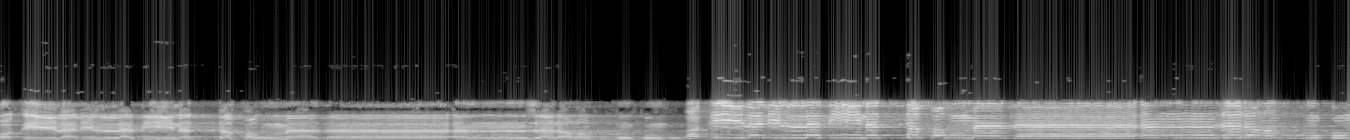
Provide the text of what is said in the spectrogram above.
وقيل للذين اتقوا ماذا أنزل ربكم وقيل للذين اتقوا ماذا أنزل ربكم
